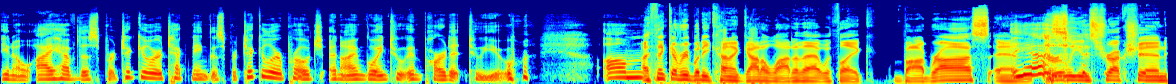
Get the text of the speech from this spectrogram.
You know, I have this particular technique, this particular approach, and I'm going to impart it to you. um, I think everybody kind of got a lot of that with like Bob Ross and yes. early instruction.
